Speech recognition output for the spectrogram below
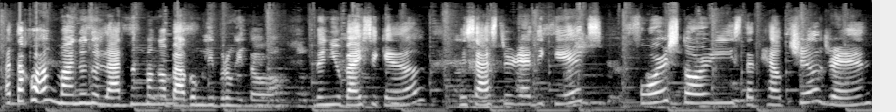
at ako ang manunulat ng mga bagong librong ito. The New Bicycle, Disaster Ready Kids, four stories that help children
